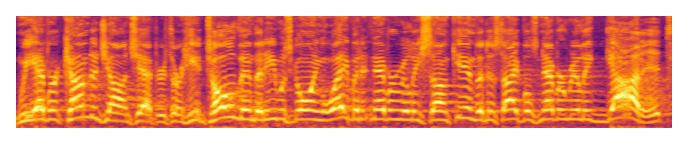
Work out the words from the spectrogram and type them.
we ever come to John chapter 3. He had told them that he was going away, but it never really sunk in. The disciples never really got it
